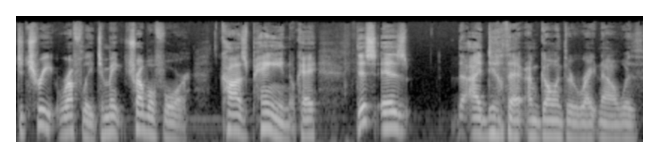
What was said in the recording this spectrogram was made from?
to treat roughly, to make trouble for, cause pain, okay? This is the ideal that I'm going through right now with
